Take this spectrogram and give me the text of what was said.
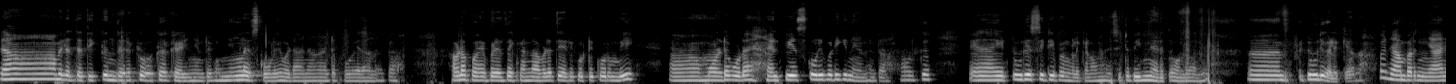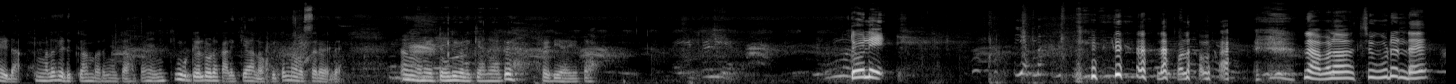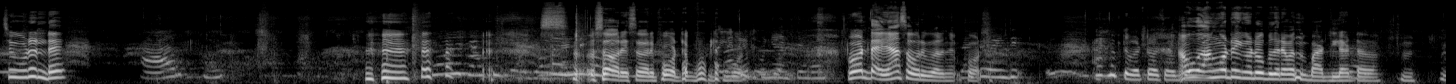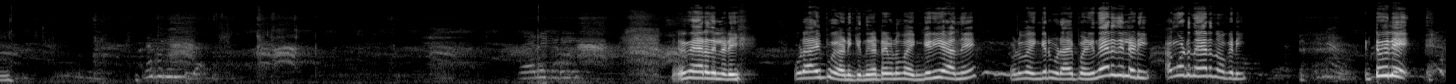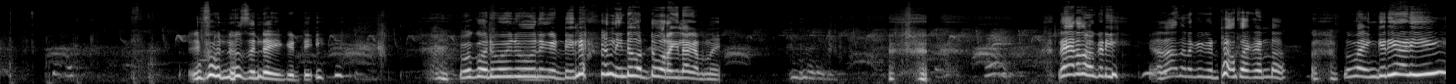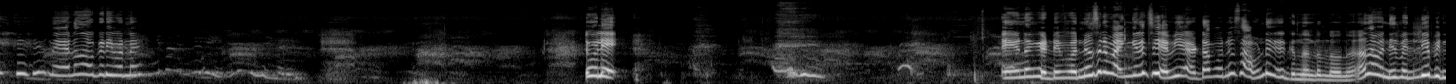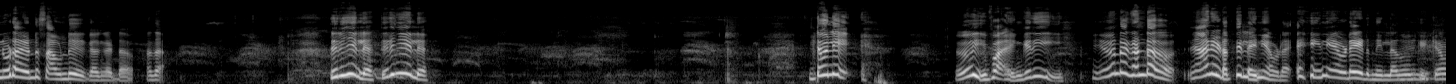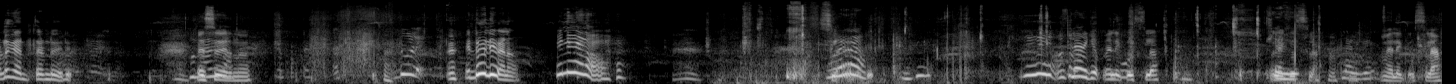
രാവിലത്തെ തിക്കും തിരക്കും ഒക്കെ കഴിഞ്ഞിട്ട് കുഞ്ഞുങ്ങളെ സ്കൂളിൽ വിടാനായിട്ട് പോയതാണ് കേട്ടോ അവിടെ പോയപ്പോഴത്തേക്കാണ് അവിടുത്തെ ഒരു കുട്ടിക്കുറുമ്പി കുറുമ്പി മോളുടെ കൂടെ എൽ പി സ്കൂളിൽ പഠിക്കുന്നതാണ് കേട്ടോ അവൾക്ക് ടൂലി സിറ്റി ഇപ്പം കളിക്കണമെന്ന് വെച്ചിട്ട് പിന്നെ എടുത്തുകൊണ്ട് വന്ന് ടൂലി കളിക്കാമെന്ന് അപ്പോൾ ഞാൻ പറഞ്ഞു ഞാനിടാം നിങ്ങൾ എടുക്കാൻ പറഞ്ഞു കേട്ടോ അപ്പോൾ എനിക്കും കുട്ടികളുടെ കൂടെ കളിക്കാമല്ലോ കിട്ടുന്ന അവസരമല്ലേ അങ്ങനെ ടൂലി കളിക്കാനായിട്ട് റെഡിയായി കേട്ടോ ടൂലി അവളോ അവളോ ചൂടുണ്ട് ചൂടുണ്ട് സോറി സോറി പോട്ടെ പോട്ടെ പോട്ടെ. ഞാൻ സോറി പറഞ്ഞു. പോട്ടെ. അങ്ങോട്ടും ഇങ്ങോട്ടും ഉപദ്രവമൊന്നും പാടില്ല കേട്ടോ. നേരത്തില്ലടി. ഉടായ്പ കാണിക്കുന്നു കേട്ടോ. ഇവൾ ഭയങ്കരയാന്ന്. ഇവൾ ഭയങ്കര ഉടായ്പ കാണിക്കുന്നു. നേരത്തില്ലടി. അങ്ങോട്ട് നേരെ നോക്കടി. ഇട്ടൂലേ. ഇപ്പൊ ന്യൂസിന്റെ കിട്ടി. ഇവക്ക് ഒരു പോയിന്റ് പോലും കിട്ടിയില്ല. നിന്റെ തൊട്ട് പുറകിലാ കിടന്ന്. നേരെ നോക്കടി. അതാ നിനക്ക് കിട്ടാത്ത കണ്ടോ ഭയങ്കര അടി നേരെ നോക്കടി പെണ്ണെ. ടൂലേ. ഏണും കേട്ടി. പൊന്നൂസിന് ഭയങ്കര ചെവിയാണ് കേട്ടോ. പൊന്നു സൗണ്ട് കേൾക്കുന്നുണ്ടെന്ന് തോന്നുന്നു. അതാ വലിയ പിന്നോടായതുകൊണ്ട് സൗണ്ട് കേൾക്കാം കേട്ടോ. അതാ. തിരിഞ്ഞില്ലേ? തിരിഞ്ഞില്ലേ? ടൂലി ഓ ഈ ഭയങ്കര. ഇവിടെ കണ്ടോ? ഞാൻ ഇടത്തില്ല ഇനി അവിടെ. ഇനി എവിടെ ഇടുന്നില്ല. നോക്കിക്ക അവൾ കിടത്തോണ്ട് വരും. ബസ് വരുന്നു ടൂലി വേണോ? പിന്നെ വേണോ വലൈക്കും വലൈക്കും ഇസ്ലാം വലൈക്കും ഇസ്ലാം വലൈക്കും ഇസ്ലാം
